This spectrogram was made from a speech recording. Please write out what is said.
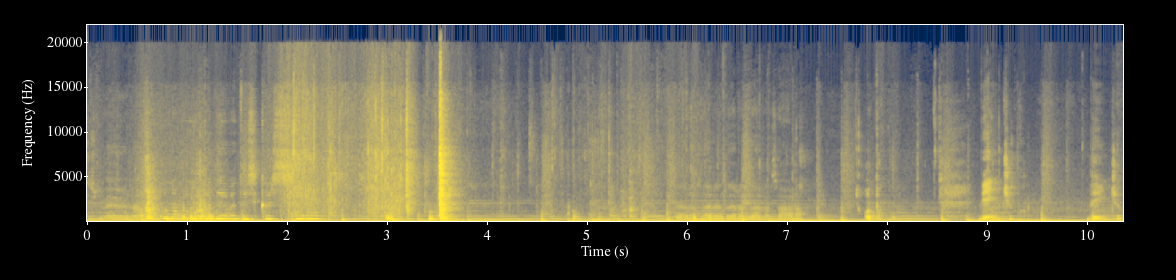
Візьмемо на руку, на мою подивитись красиво. Зараз, зараз, зараз, зараз, зараз. Отаку. Венчик. Венчик.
